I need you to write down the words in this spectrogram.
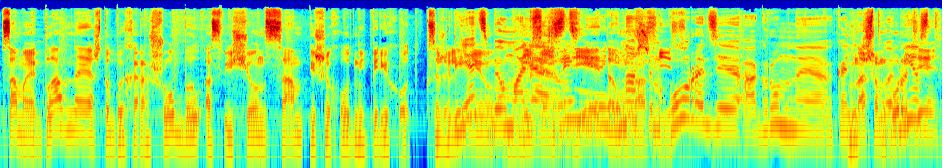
Самое главное, чтобы хорошо был освещен сам пешеходный переход. К сожалению, Я тебя умоляю. не везде это не у В нас нашем есть. Городе огромное В количество нашем городе мест.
